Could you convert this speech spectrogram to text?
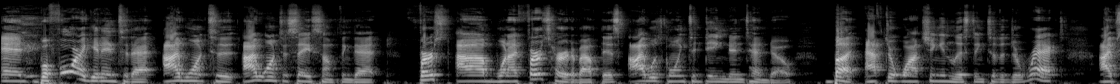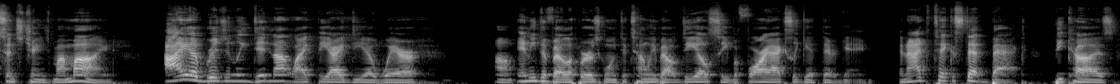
and before I get into that, I want to I want to say something that first um when I first heard about this, I was going to ding Nintendo, but after watching and listening to the direct, I've since changed my mind. I originally did not like the idea where um, any developer is going to tell me about DLC before I actually get their game. And I had to take a step back because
